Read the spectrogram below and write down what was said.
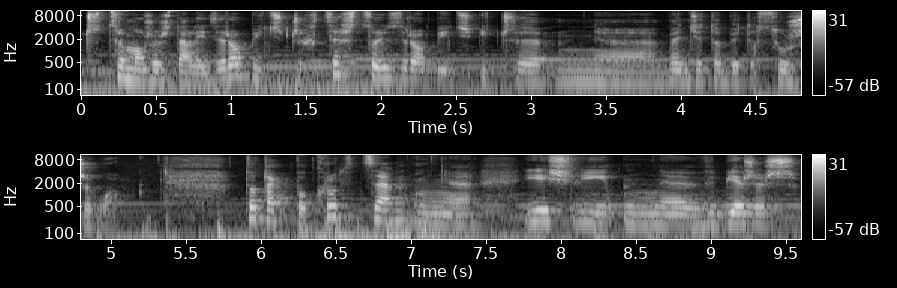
czy co możesz dalej zrobić, czy chcesz coś zrobić i czy mm, będzie Tobie to służyło. To tak pokrótce. Mm, jeśli mm, wybierzesz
